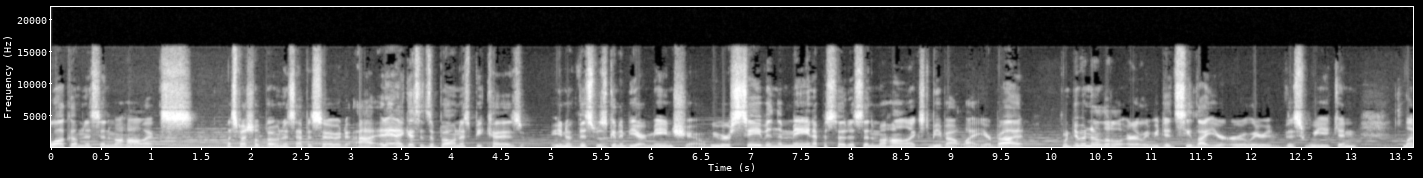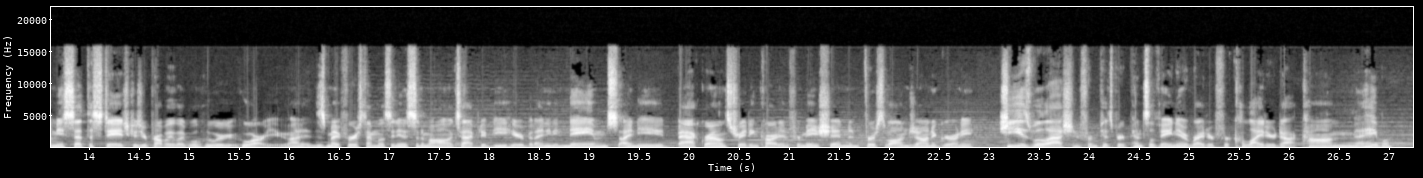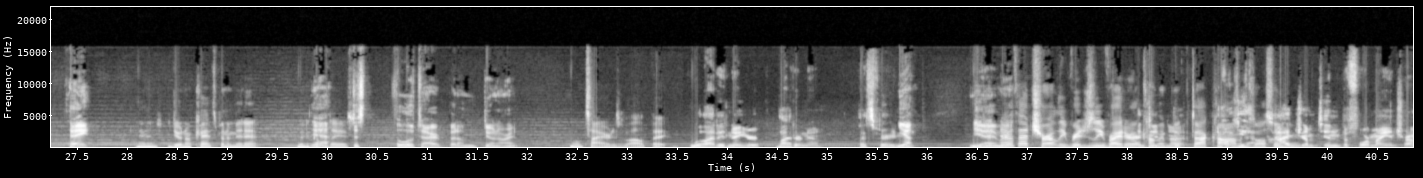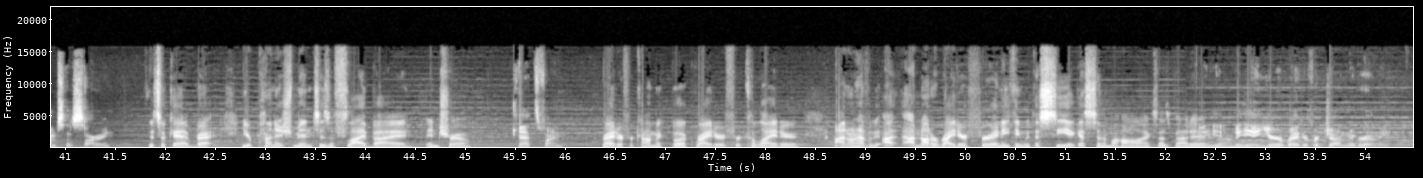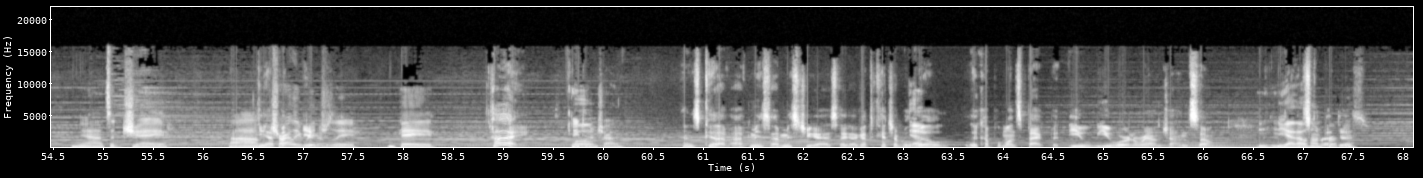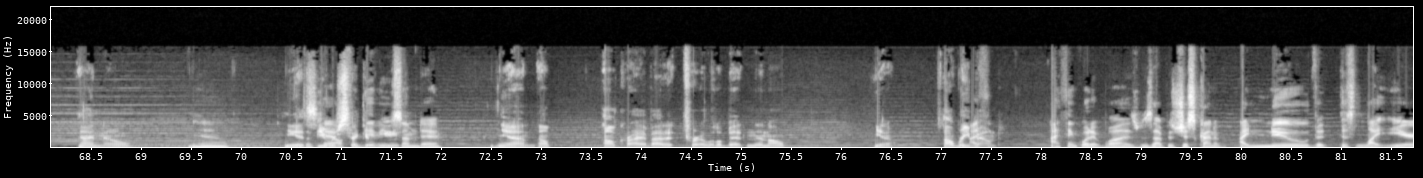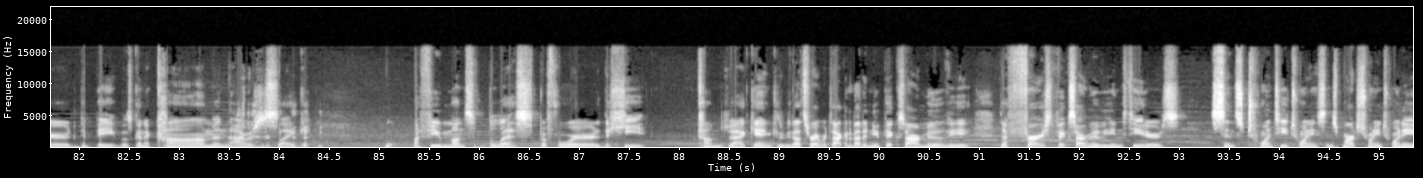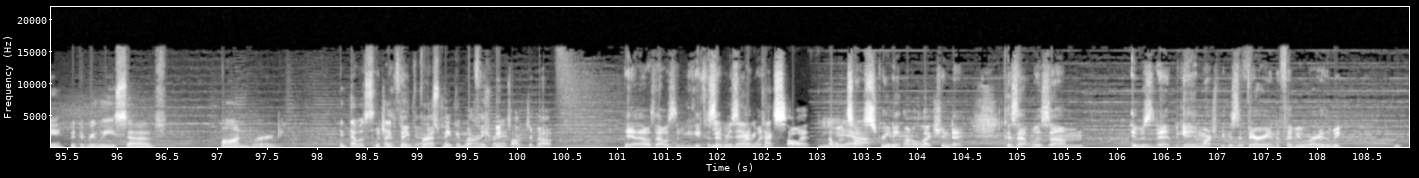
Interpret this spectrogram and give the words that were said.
Welcome to Cinemaholics, a special bonus episode. Uh, and I guess it's a bonus because, you know, this was going to be our main show. We were saving the main episode of Cinemaholics to be about Lightyear, but we're doing it a little early. We did see Lightyear earlier this week, and let me set the stage because you're probably like, well, who are who are you? I, this is my first time listening to Cinemaholics. Happy to be here, but I need names, I need backgrounds, trading card information, and first of all, I'm Jon Negroni. He is Will Ashton from Pittsburgh, Pennsylvania, writer for Collider.com. Hey, Will. Hey, Yeah, you doing okay? It's been a minute. Been a couple yeah, days. just a little tired, but I'm doing all right. a little tired as well, but Well, I didn't know you're a writer now. That's very Yeah. neat. you yeah, didn't know right. that Charlie Ridgely, writer I at did not. comicbook.com, Oh, yeah, is also I here? jumped in before my intro. I'm so sorry. It's okay. But your punishment is a flyby intro. That's fine. Writer for comic book, writer for Collider. I don't have. A, I, I'm not a writer for anything with a C. I guess Cinemaholics. That's about it. But, yeah, huh? but yeah, you're a writer for Jon Negroni. Yeah, it's a J. Um, Yeah, but, Charlie you know. Ridgely. Hey, Hi. How you Well- doing, Charlie? That's good. I've, I've missed. I missed you guys. I, I got to catch up with Yeah. Will a couple months back, but you you weren't around, John. So Mhm. Yeah, that was on That's glad to- purpose. I know. Yeah, You it's guys, okay. you were I'll sick of forgive you someday. Yeah, I'll I'll cry about it for a little bit, and then I'll, you know, I'll rebound. I think what it was was I was just kind of I knew that this Lightyear debate was going to come, and I was just like a few months of bliss before the heat comes back in because that's right. We're talking about a new Pixar movie, the first Pixar movie in theaters since 2020, since March 2020, with the release of Onward. I think that was Which like I think the I first think week of I March, think we right? talked about. Yeah, that was that was because it was there, I we went and talked- saw it. I went and saw Yeah. a screening on election day because that was um it was at the beginning of March because the very end of February, the week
